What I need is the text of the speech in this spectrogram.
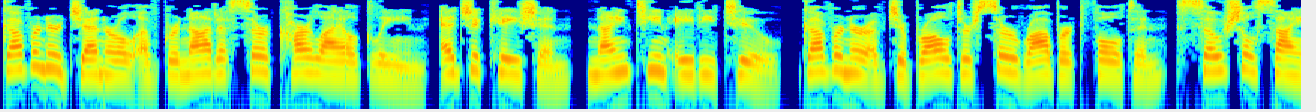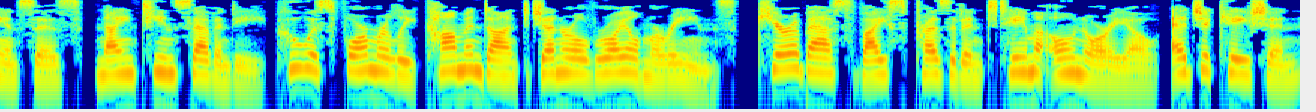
Governor-General of Grenada Sir Carlyle Glean Education, 1982, Governor of Gibraltar Sir Robert Fulton Social Sciences, 1970 who was formerly Commandant General Royal Marine Marines, Kiribati Vice President Teima Onorio, Education,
